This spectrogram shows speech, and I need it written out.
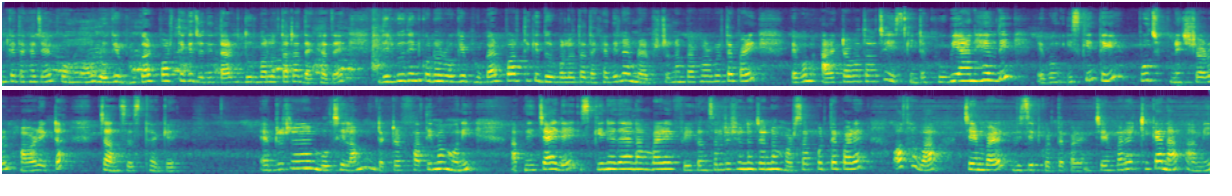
পেশেন্টকে দেখা যায় কোনো রোগে ভোগার পর থেকে যদি তার দুর্বলতাটা দেখা যায়, দীর্ঘদিন কোনো রোগে ভোগার পর থেকে দুর্বলতা দেখা দিলে আমরা অ্যাব্রোটোনাম ব্যবহার করতে পারি। এবং আরেকটা কথা হচ্ছে, স্কিনটা খুবই আনহেলদি এবং স্কিন থেকে পুজ নিঃসরণ হওয়ার একটা চান্সেস থাকে। অ্যাব্রোটোনাম বলছিলাম ডক্টর ফাতিমা মনি, আপনি চাইলে স্ক্রিনে দেওয়া নাম্বারে ফ্রি কনসালটেশনের জন্য হোয়াটসঅ্যাপ করতে পারেন অথবা চেম্বারে ভিজিট করতে পারেন। চেম্বারের ঠিকানা আমি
